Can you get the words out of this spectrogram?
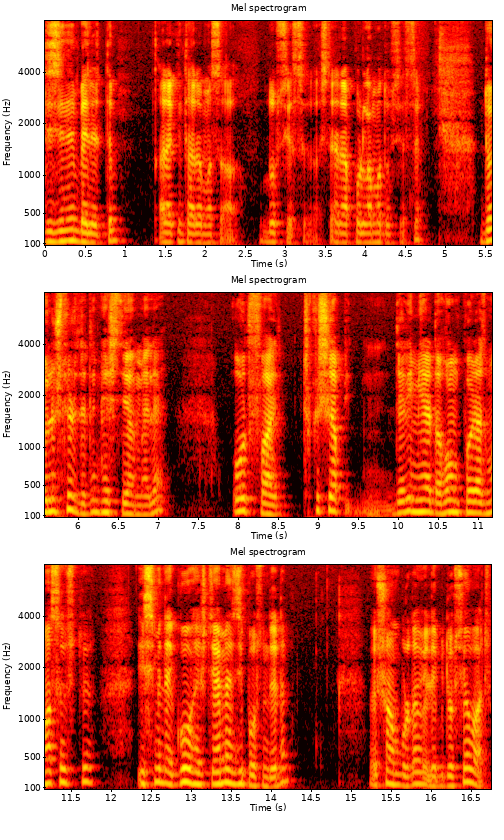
dizini belirttim. Arachnid taraması dosyası, işte raporlama dosyası. Dönüştür dedim HTML'e. Old file çıkış yap dediğim yerde home Poyraz masaüstü. İsmi de go html zip olsun dedim. Ve şu an burada öyle bir dosya var.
